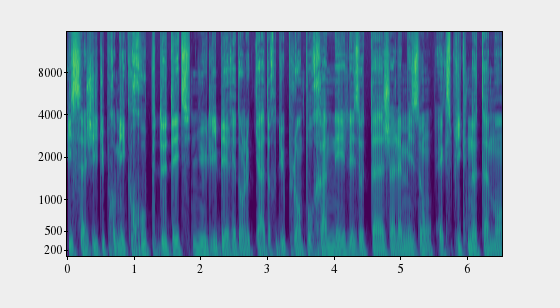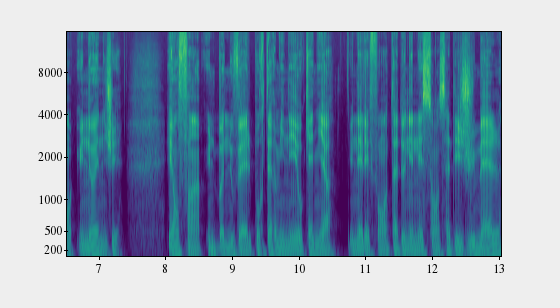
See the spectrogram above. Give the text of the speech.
Il s'agit du premier groupe de détenus libérés dans le cadre du plan pour ramener les otages à la maison, explique notamment une ONG. Et enfin, une bonne nouvelle pour terminer au Kenya. Une éléphante a donné naissance à des jumelles,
